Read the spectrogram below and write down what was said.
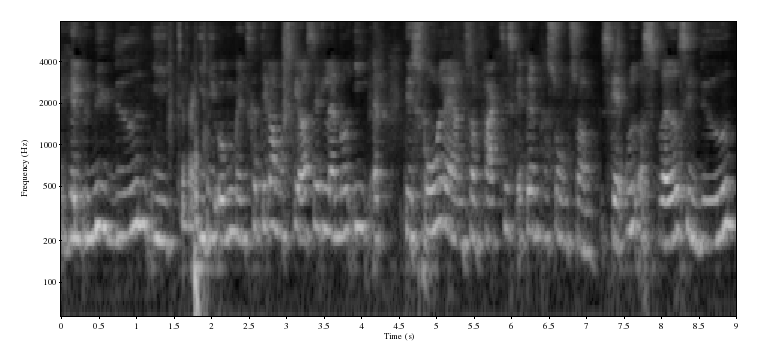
hældte ny viden i, i de unge mennesker. Det er der måske også et eller andet i, at det er skolelæreren, som faktisk er den person, som skal ud og sprede sin viden.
